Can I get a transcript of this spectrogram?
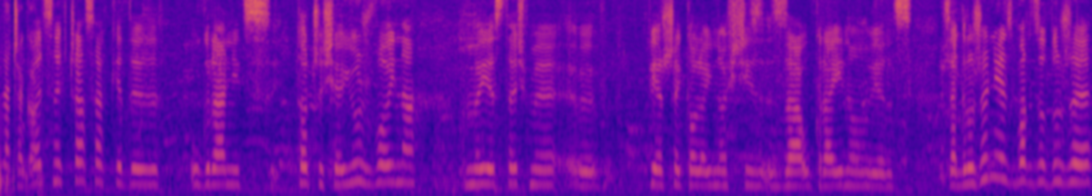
Dlaczego? W obecnych czasach, kiedy u granic toczy się już wojna, my jesteśmy y, w pierwszej kolejności za Ukrainą, więc zagrożenie jest bardzo duże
